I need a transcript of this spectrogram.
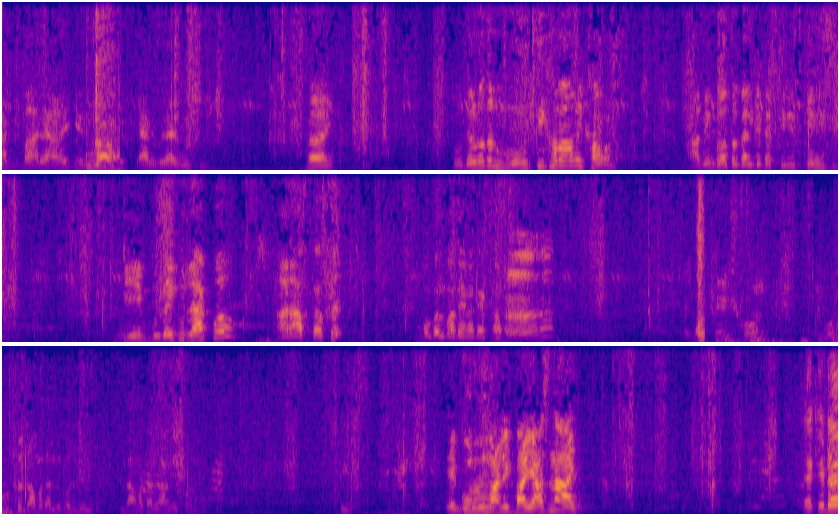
একবারে আড়াই কেজি এক জায়গায় বসি। ভাই তোদের মতন মৌতি খাওয়া আমি খাব না। আমি গতকালকে একটা ফ্রিজ কিনেছি। ডিপ বুঝাই করে রাখব আর আস্তে আস্তে বকল পাতে পাতে খাব। এই শোন গরু তো দামাদামি করে দিল। দামাদামি আমি করব। ঠিক আছে। এই গরুর মালিক বাড়ি আস নাই? কেডা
